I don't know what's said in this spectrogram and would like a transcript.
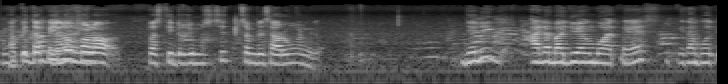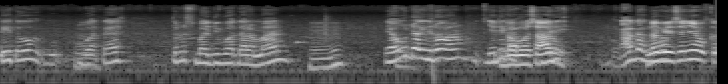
Tapi Itu tapi gua lu kalau pas tidur di masjid sambil sarungan enggak? jadi ada baju yang buat tes hitam putih tuh gu- buat tes terus baju buat dalaman hmm. ya udah gitu doang jadi Nggak bawa sarung? jadi- kagak Enggak gua. biasanya ke,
